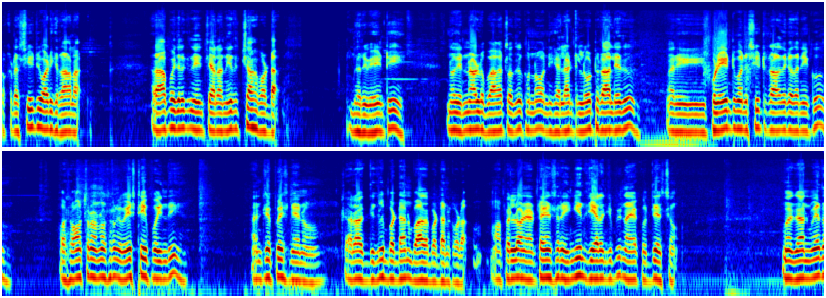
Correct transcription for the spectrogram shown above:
అక్కడ సీటు వాడికి రాలా. రాకపోయేసరికి నేను చాలా నిరుత్సాహపడ్డా. మరి ఏంటి? నువ్వు ఎన్నాళ్ళు బాగా చదువుకున్నావు? నీకు ఎలాంటి లోటు రాలేదు. మరి ఇప్పుడు ఏంటి మరి సీటు రాలేదు కదా నీకు? ఒక సంవత్సరం అనవసరంగా వేస్ట్ అయిపోయింది అని చెప్పేసి నేను చాలా దిగులు పడ్డాను బాధపడ్డాను కూడా. మా పిల్లవాడిని ఎట్టయినా సరే ఇంజనీర్ చేయాలని చెప్పి నా యొక్క ఉద్దేశం. మరి దాని మీద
